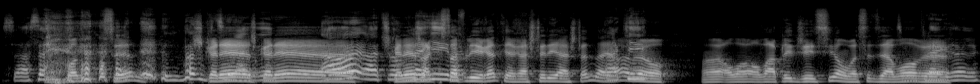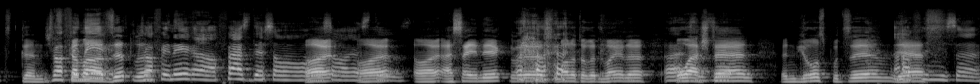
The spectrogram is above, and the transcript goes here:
Ça, ça... Une bonne poutine. Une bonne je connais, je connais, ah ouais? ah, je connais Jean-Christophe Lirette qui a racheté des Ashton d'ailleurs. Okay. On, va, on va appeler JC, on va essayer d'y avoir euh, une petite, je vais finir, Je vais finir en face de son, ouais, son resto. Ouais, ouais, à Saint-Nic, sur l'autoroute 20, là, au Ashton une grosse poutine. Yes. Ça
